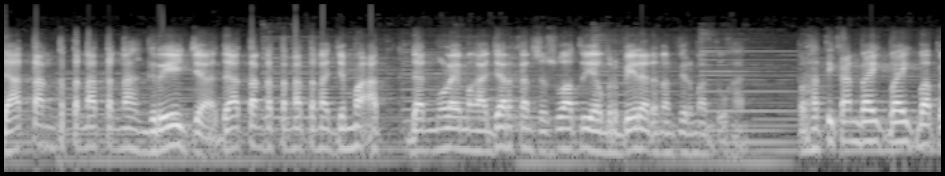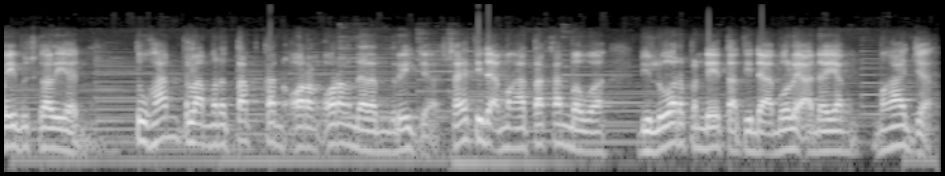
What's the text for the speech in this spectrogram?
Datang ke tengah-tengah gereja, datang ke tengah-tengah jemaat, dan mulai mengajarkan sesuatu yang berbeda dengan firman Tuhan. Perhatikan baik-baik, Bapak Ibu sekalian Tuhan telah menetapkan orang-orang dalam gereja. Saya tidak mengatakan bahwa di luar pendeta tidak boleh ada yang mengajar,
